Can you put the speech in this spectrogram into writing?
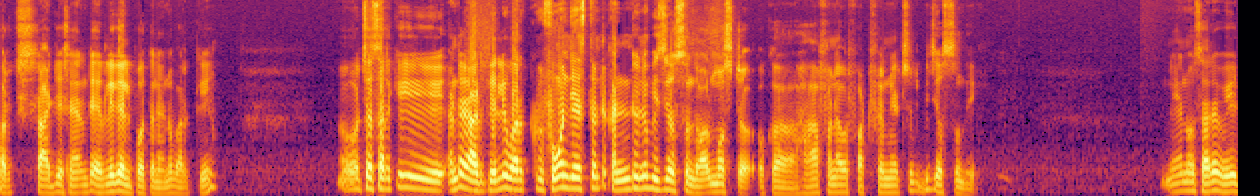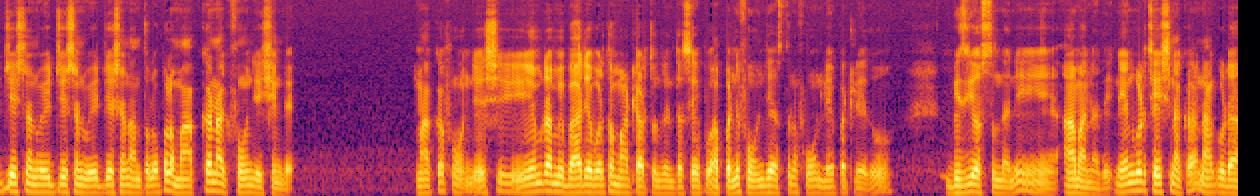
వర్క్ స్టార్ట్ చేసిన అంటే ఎర్లీగా వెళ్ళిపోతాను నేను వర్క్కి వచ్చేసరికి అంటే అక్కడికి వెళ్ళి వర్క్ ఫోన్ చేస్తుంటే కంటిన్యూ బిజీ వస్తుంది. ఆల్మోస్ట్ ఒక half an hour forty five minutes నుంచి బిజీ వస్తుంది. నేను సరే వెయిట్ చేసినాను వెయిట్ చేసినాను వెయిట్ చేశాను అంత లోపల మా అక్క నాకు ఫోన్ చేసిండే. మా అక్క ఫోన్ చేసి ఏమ్రా మీ భార్య ఎవరితో మాట్లాడుతుంది ఎంతసేపు అప్పటిని ఫోన్ చేస్తున్నా ఫోన్ లేపట్లేదు. బిజీ వస్తుందని ఆమె అన్నది. నేను కూడా చేసినాక నాకు కూడా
